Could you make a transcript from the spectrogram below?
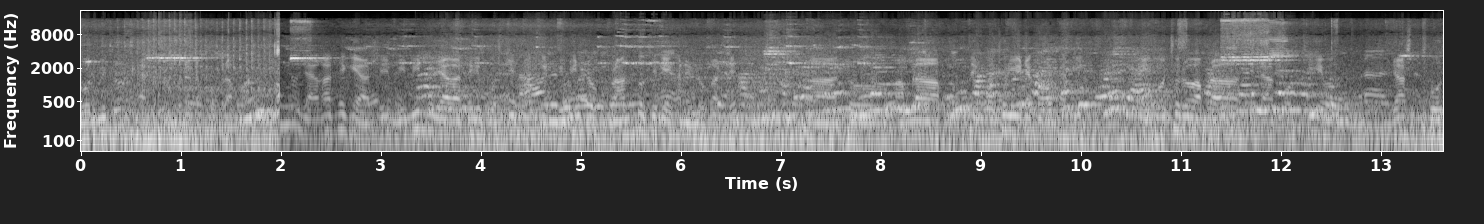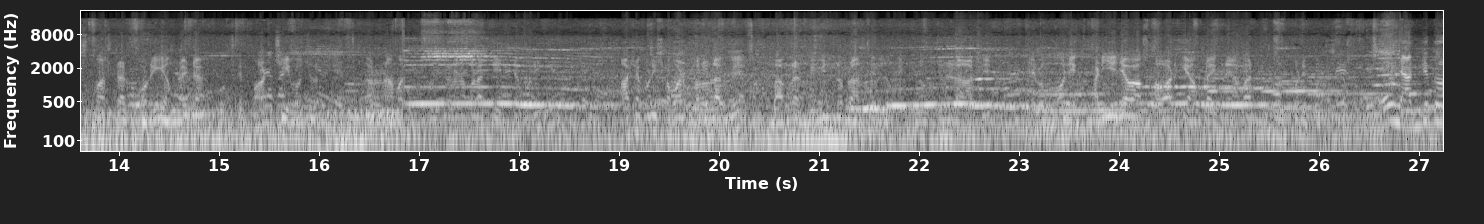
গর্বিত বিভিন্ন জায়গা থেকে আসে, বিভিন্ন জায়গা থেকে পশ্চিমবঙ্গের বিভিন্ন প্রান্ত থেকে এখানে লোক আসে। তো আমরা প্রত্যেক বছরই এটা করে থাকি। এই বছরও আমরা এটা করছি এবং জাস্ট পোস্ট মাস্টার পরেই আমরা এটা করতে পারছি এবছর। কারণ আমাদের পরিচালনা চেষ্টা করি। আশা করি সবার ভালো লাগবে। বাংলার বিভিন্ন প্রান্তের লোক লোকজনেরা আসে এবং অনেক হারিয়ে যাওয়া খাবারকে আমরা এখানে আবার নতুন করে এই আজকে তো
